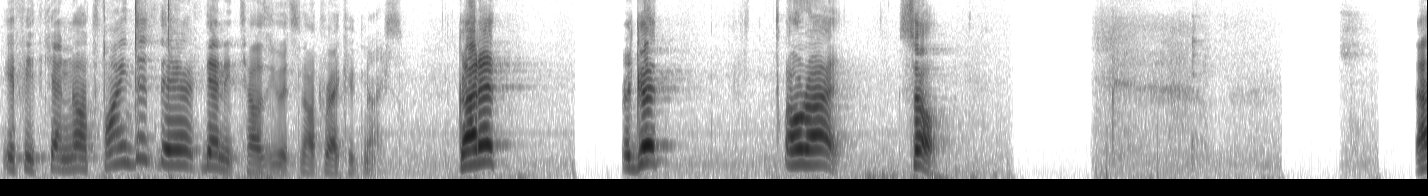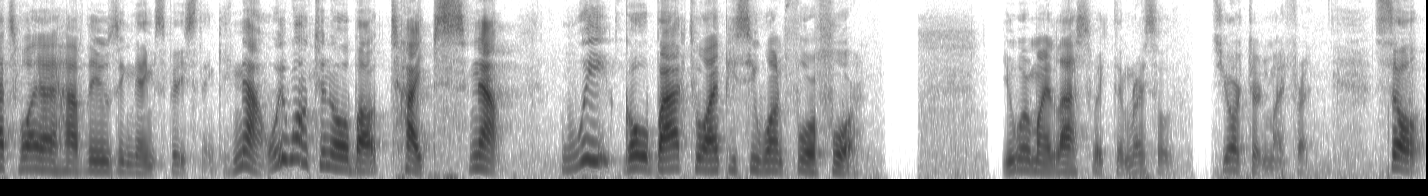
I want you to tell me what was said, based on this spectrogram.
If it cannot find it there, then it tells you it's not recognized. Got it? We're good? All right. So, that's why I have the using namespace thinking. Now, we want to know about types. Now, we go back to IPC 144. You were my last victim, right? So it's your turn, my friend. So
